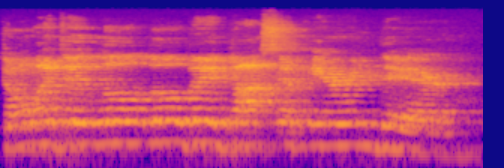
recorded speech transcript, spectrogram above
Don't let the little, little bit of gossip here and there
